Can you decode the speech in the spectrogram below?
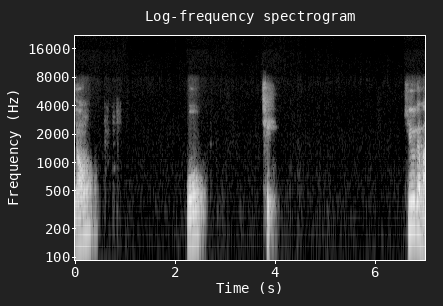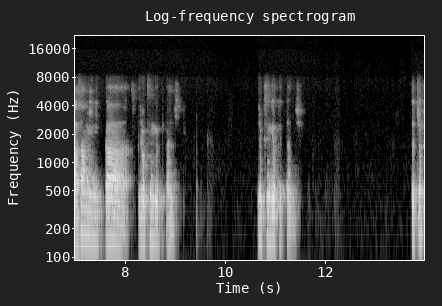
영, 오, 칠. 기울기가 마삼이니까 이렇게 생겼, 아니, 이렇게 생겼겠다. 됐죠?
